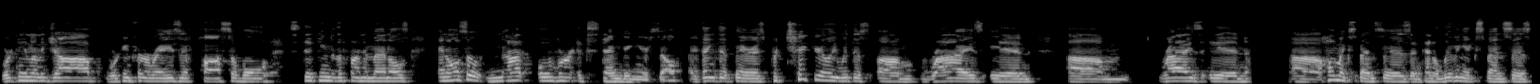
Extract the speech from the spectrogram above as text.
working on a job, working for a raise if possible, sticking to the fundamentals, and also not overextending yourself. I think that there is, particularly with this um, rise in um, rise in uh, home expenses and kind of living expenses,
